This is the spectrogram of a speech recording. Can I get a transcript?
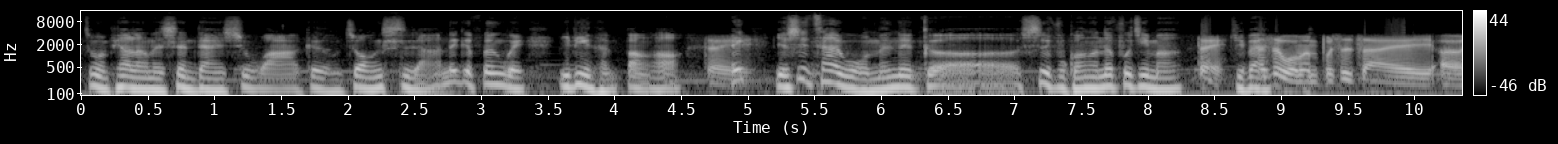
这么漂亮的圣诞树啊，各种装饰啊，那个氛围一定很棒啊、对。哎，也是在我们那个市府广场的附近吗？对，举办。但是我们不是在呃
